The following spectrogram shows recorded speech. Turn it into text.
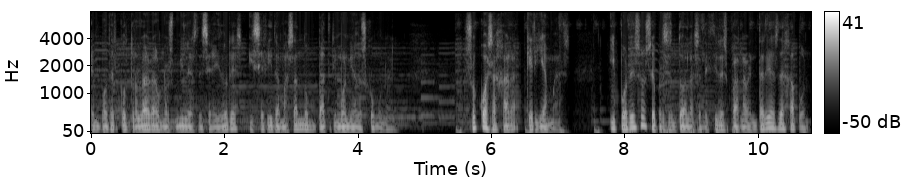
en poder controlar a unos miles de seguidores y seguir amasando un patrimonio descomunal. Soko Asahara quería más, y por eso se presentó a las elecciones parlamentarias de Japón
